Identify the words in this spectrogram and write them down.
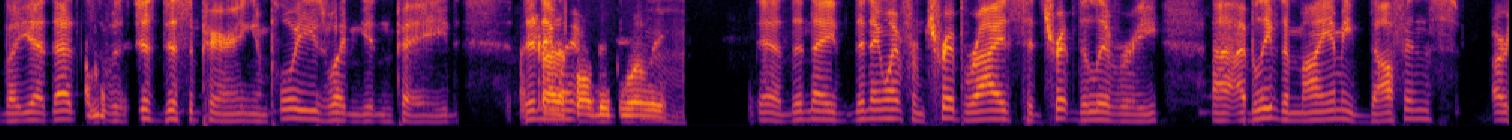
but yet that was just disappearing. Employees wasn't getting paid. I Then try they to went- call Big Willie. Yeah, then they then they went from trip rides to trip delivery. Uh, I believe the Miami Dolphins are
